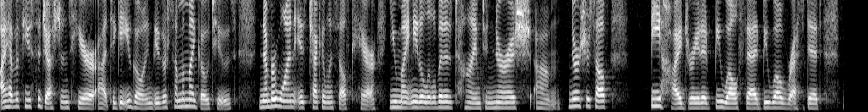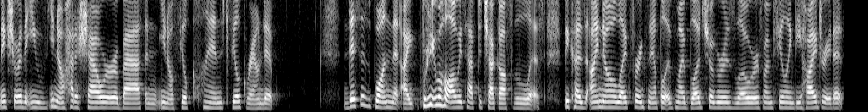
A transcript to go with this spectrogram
I have a few suggestions here uh, to get you going. These are some of my go tos. Number one is check in with self care. You might need a little bit of time to nourish, um, nourish yourself be hydrated, be well fed, be well rested. Make sure that you've, you know, had a shower or a bath and, you know, feel cleansed, feel grounded. This is one that I pretty well always have to check off the list because I know, like, for example, if my blood sugar is low or if I'm feeling dehydrated,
